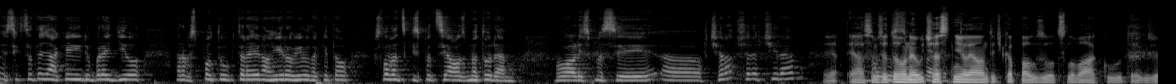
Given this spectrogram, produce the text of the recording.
jestli chcete nějaký dobrý díl rap spotu, který je na Hero Hero, tak je to slovenský speciál s metodem. Volali jsme si uh, včera, předevčírem. Já, já jsem se to toho super. neúčastnil, já mám teďka pauzu od Slováků, takže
